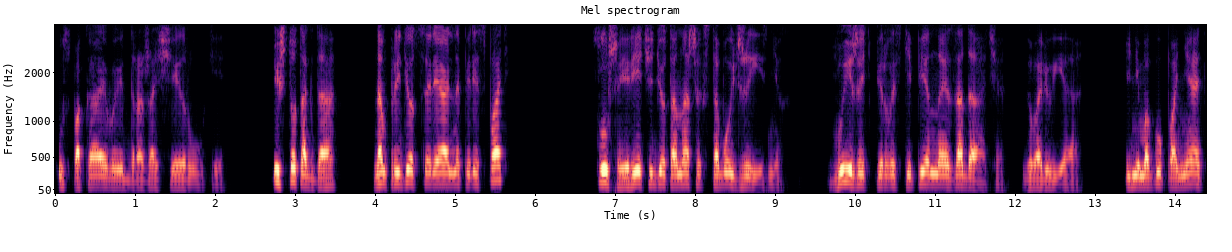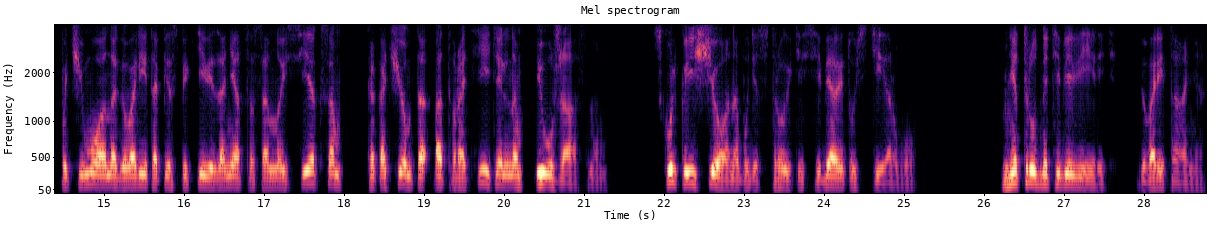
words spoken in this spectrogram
успокаивает дрожащие руки. И что тогда? Нам придется реально переспать? Слушай, речь идет о наших с тобой жизнях. Выжить — первостепенная задача, говорю я и не могу понять, почему она говорит о перспективе заняться со мной сексом, как о чем-то отвратительном и ужасном. Сколько еще она будет строить из себя эту стерву? «Мне трудно тебе верить», — говорит Аня.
